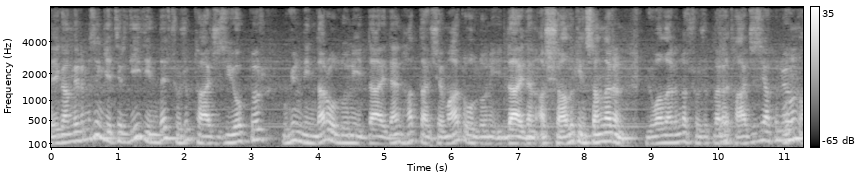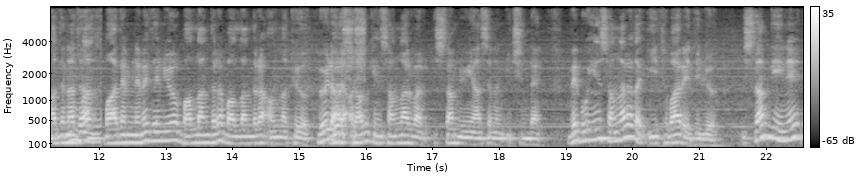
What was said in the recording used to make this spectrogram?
Peygamberimizin getirdiği dinde çocuk tacizi yoktur. Bugün dindar olduğunu iddia eden hatta cemaat olduğunu iddia eden aşağılık insanların yuvalarında çocuklara taciz yapılıyor. Bunun adına da bademleme deniyor. Ballandıra ballandıra anlatıyor. Böyle, Böyle aşağılık insanlar var İslam dünyasının içinde. Ve bu insanlara da itibar ediliyor. İslam dini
